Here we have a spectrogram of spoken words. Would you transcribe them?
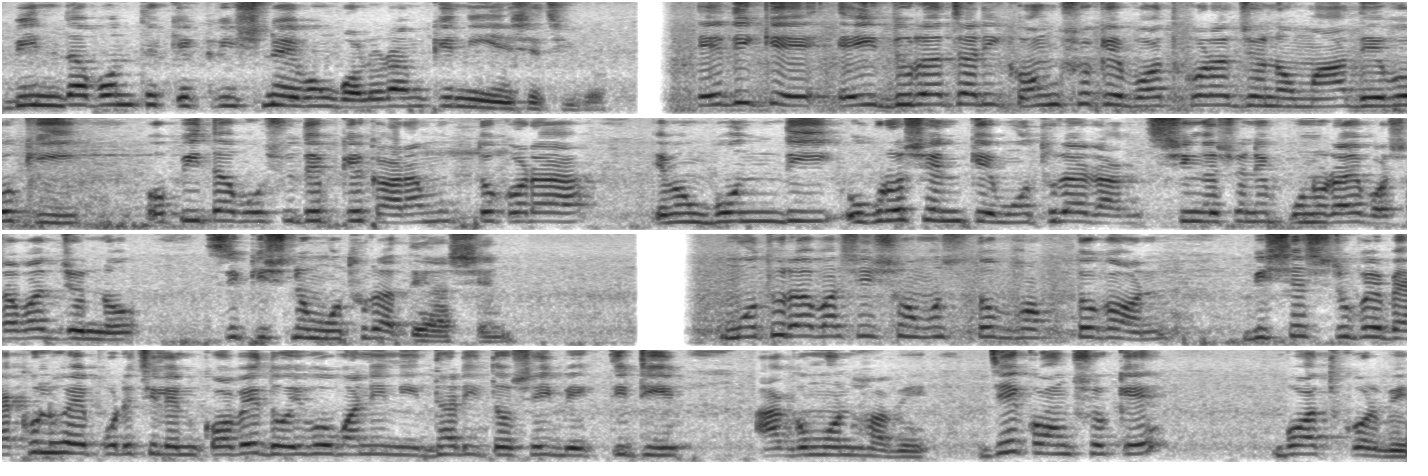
বৃন্দাবন থেকে কৃষ্ণ এবং বলরামকে নিয়ে এসেছিল। এদিকে এই দুরাচারী কংসকে বধ করার জন্য মা দেবকী ও পিতা বসুদেবকে কারামুক্ত করা এবং বন্দি উগ্রসেনকে মথুরার রাজ সিংহাসনে পুনরায় বসাবার জন্য শ্রীকৃষ্ণ মথুরাতে আসেন। মথুরাবাসী সমস্ত ভক্তগণ বিশেষ রূপে ব্যাকুল হয়ে পড়েছিলেন কবে দৈববাণী নির্ধারিত সেই ব্যক্তিটির আগমন হবে। যে কংসকে বধ করবে,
